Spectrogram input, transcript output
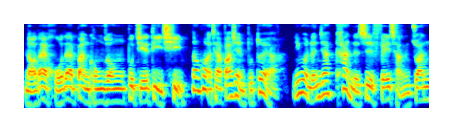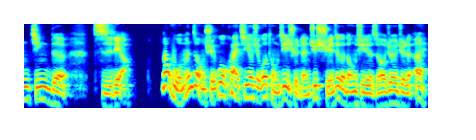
脑袋活在半空中，不接地气。但后来才发现不对啊，因为人家看的是非常专精的资料。那我们这种学过会计又学过统计学的人去学这个东西的时候，就会觉得，哎，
